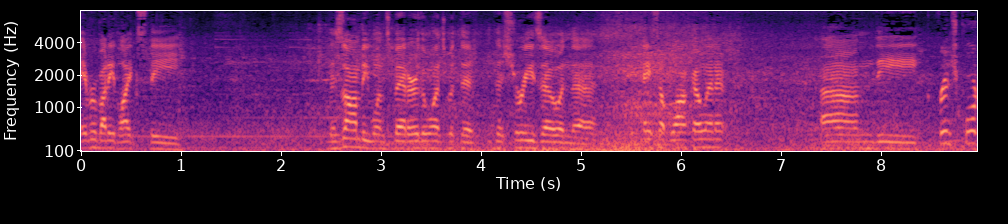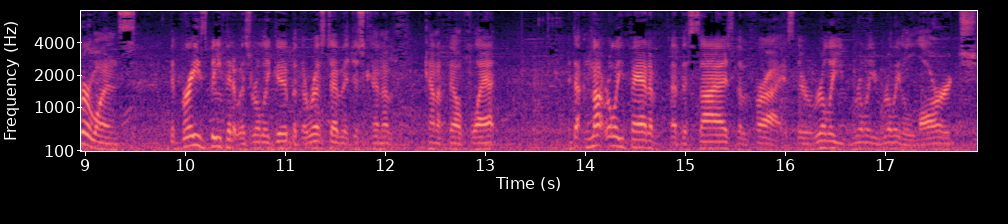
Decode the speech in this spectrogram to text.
everybody likes the the zombie ones better, the ones with the the chorizo and the queso blanco in it. Um, the French Quarter ones, the braised beef in it was really good, but the rest of it just kind of kind of fell flat. I'm not really a fan of, of the size of the fries. They're really, really, really large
